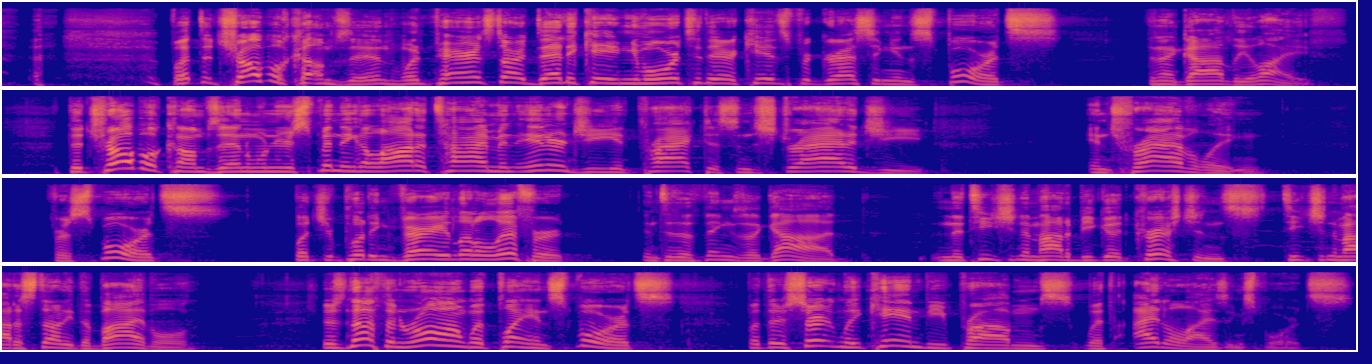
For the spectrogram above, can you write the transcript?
but the trouble comes in when parents start dedicating more to their kids progressing in sports than a godly life. The trouble comes in when you're spending a lot of time and energy and practice and strategy in traveling for sports, but you're putting very little effort into the things of God into teaching them how to be good Christians, teaching them how to study the Bible. There's nothing wrong with playing sports, but there certainly can be problems with idolizing sports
